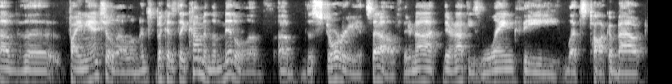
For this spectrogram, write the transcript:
of the financial elements because they come in the middle of of the story itself. They're not they're not these lengthy. Let's talk about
